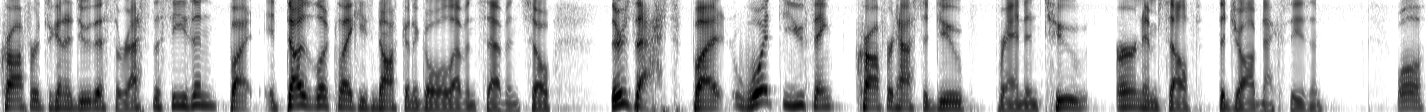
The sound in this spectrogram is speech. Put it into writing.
Crawford's going to do this the rest of the season, but it does look like he's not going to go 11 7. So there's that. But what do you think Crawford has to do, Brandon, to earn himself the job next season? Well,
